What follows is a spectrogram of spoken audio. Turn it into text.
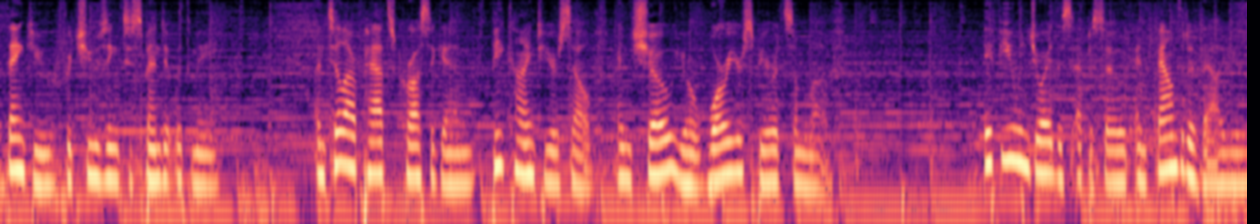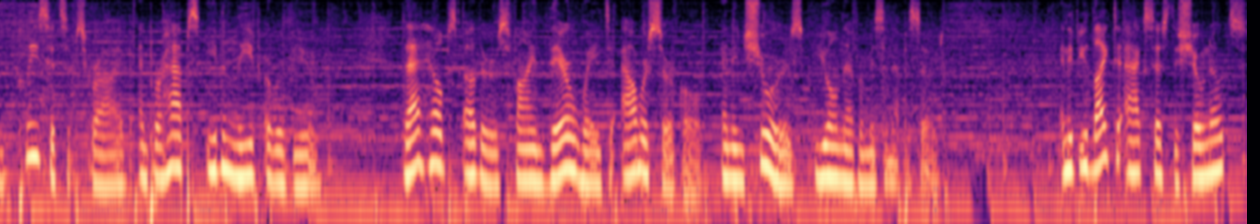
Thank you for choosing to spend it with me. Until our paths cross again, be kind to yourself and show your warrior spirit some love. If you enjoyed this episode and found it of value, please hit subscribe and perhaps even leave a review. That helps others find their way to our circle and ensures you'll never miss an episode. And if you'd like to access the show notes,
